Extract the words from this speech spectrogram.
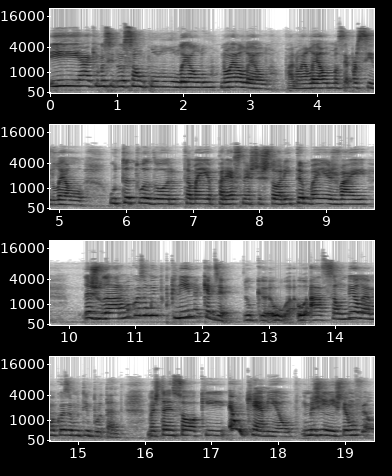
E há aqui uma situação com o Lelo, não era Lelo, pá, não é Lelo, mas é parecido, Lelo, o tatuador também aparece nesta história e também as vai ajudar, uma coisa muito pequenina, quer dizer, o que, a ação dele é uma coisa muito importante, mas tem só aqui, é um cameo, imagine isto, é um filme,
